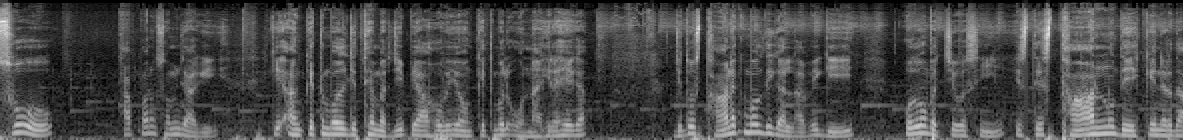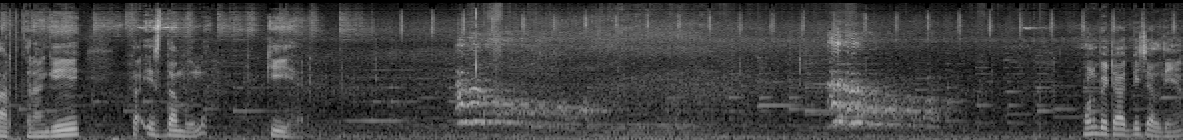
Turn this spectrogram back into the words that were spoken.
ਸੋ ਆਪਾਂ ਨੂੰ ਸਮਝ ਆ ਗਈ ਕਿ ਅੰਕਿਤ ਮੁੱਲ ਜਿੱਥੇ ਮਰਜ਼ੀ ਪਿਆ ਹੋਵੇ, ਉਹ ਅੰਕਿਤ ਮੁੱਲ ਓਨਾ ਹੀ ਰਹੇਗਾ। ਜਦੋਂ ਸਥਾਨਕ ਮੁੱਲ ਦੀ ਗੱਲ ਆਵੇਗੀ, ਉਦੋਂ ਬੱਚਿਓ ਅਸੀਂ ਇਸ ਦੇ ਸਥਾਨ ਨੂੰ ਦੇਖ ਕੇ ਨਿਰਧਾਰਤ ਕਰਾਂਗੇ ਕਿ ਇਸ ਦਾ ਮੁੱਲ ਕੀ ਹੈ। ਹੁਣ ਬੇਟਾ ਅੱਗੇ ਚੱਲਦੇ ਹਾਂ।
